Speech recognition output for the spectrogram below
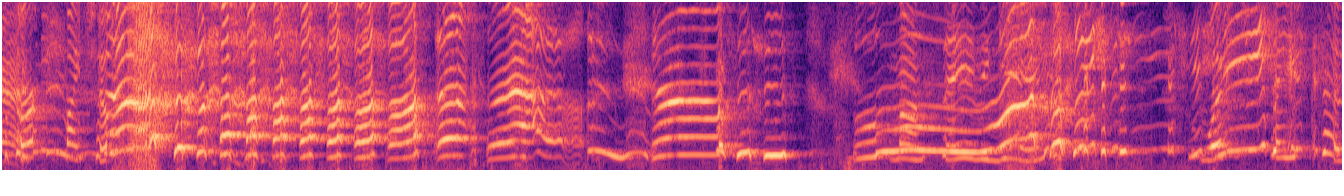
concerning my children. Mom, say it again. What did you say? You said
